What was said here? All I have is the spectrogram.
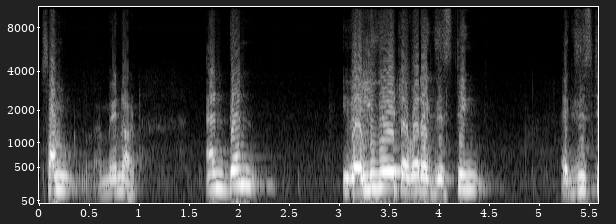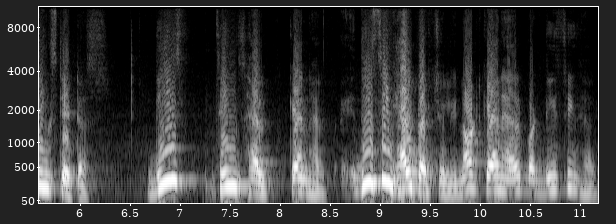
some may not, and then evaluate our existing existing status. These things help, can help. These things help actually, not can help, but these things help.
